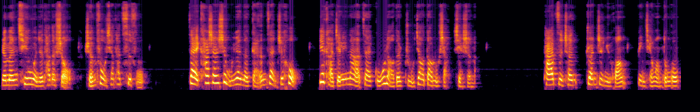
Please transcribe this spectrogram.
人们亲吻着他的手，神父向他赐福。在喀山圣母院的感恩赞之后，叶卡捷琳娜在古老的主教道路上现身了。她自称专制女皇，并前往东宫。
